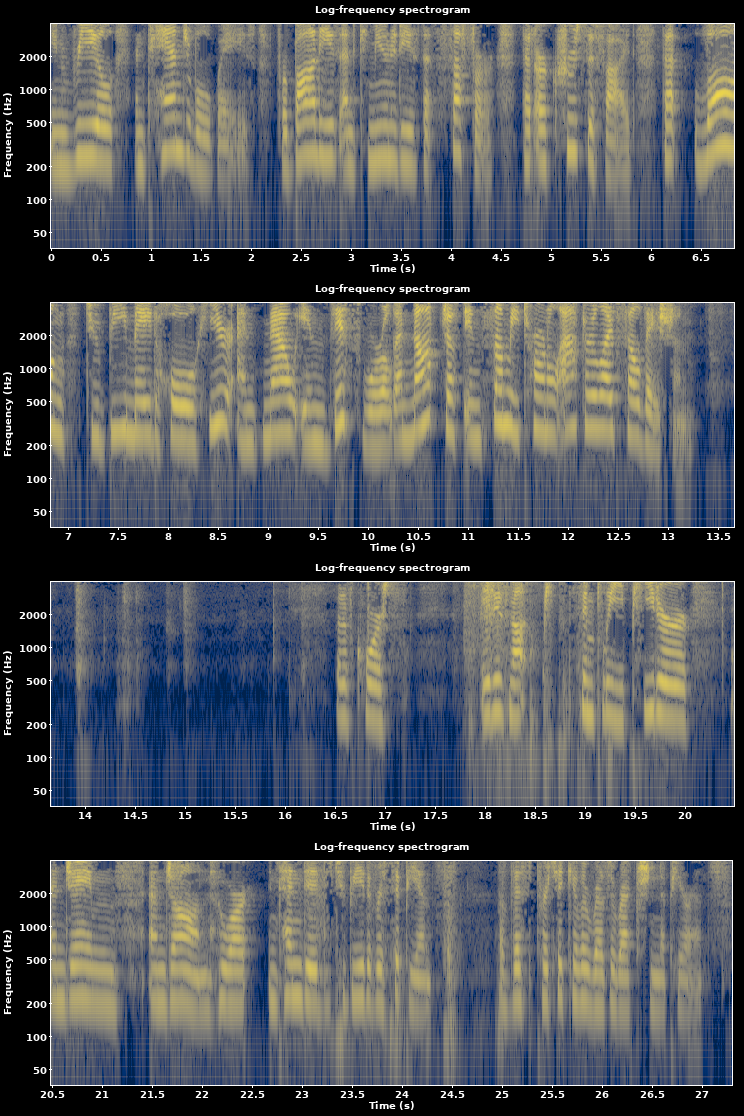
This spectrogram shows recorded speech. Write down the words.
in real and tangible ways for bodies and communities that suffer, that are crucified, that long to be made whole here and now in this world and not just in some eternal afterlife salvation. But of course, it is not p- simply Peter and James and John who are intended to be the recipients of this particular resurrection appearance.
